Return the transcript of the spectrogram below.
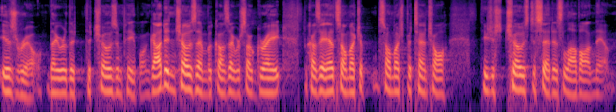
Israel. They were the, the chosen people. And God didn't choose them because they were so great, because they had so much, so much potential. He just chose to set his love on them.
